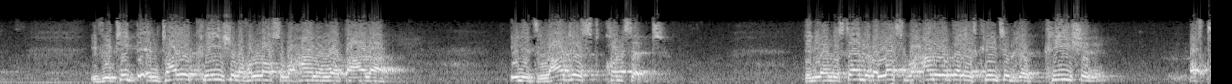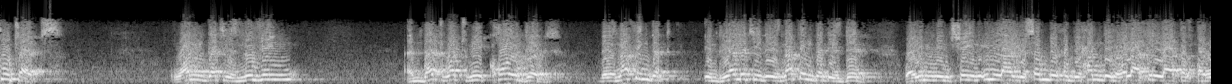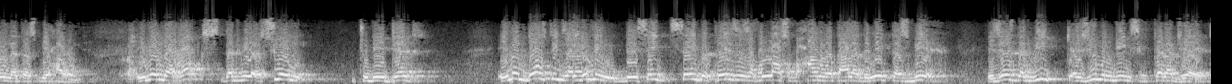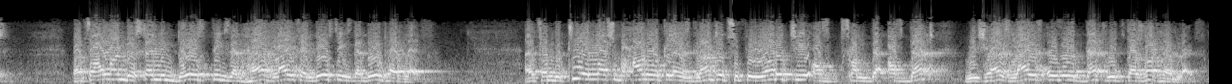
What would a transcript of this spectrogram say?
if you take the entire creation of Allah subhanahu wa ta'ala in its largest concept then you understand that Allah subhanahu wa ta'ala has created the creation of two types one that is living and that what we call dead. There is nothing that, in reality there is nothing that is dead. وَإِن مِّن شَيْءٍ إِلَّا يُسَبِّحُ بِحَمْدِهِ وَلَكِنْ لَا تَفْقَهُونَ تَسْبِحَهُمْ Even the rocks that we assume to be dead, even those things are living. They say, say the praises of Allah subhanahu wa ta'ala, they make tasbih. It's just that we as human beings cannot hear it. But for our understanding, those things that have life and those things that don't have life. And from the two Allah subhanahu wa ta'ala has granted superiority of, from the, of that which has life over that which does not have life.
